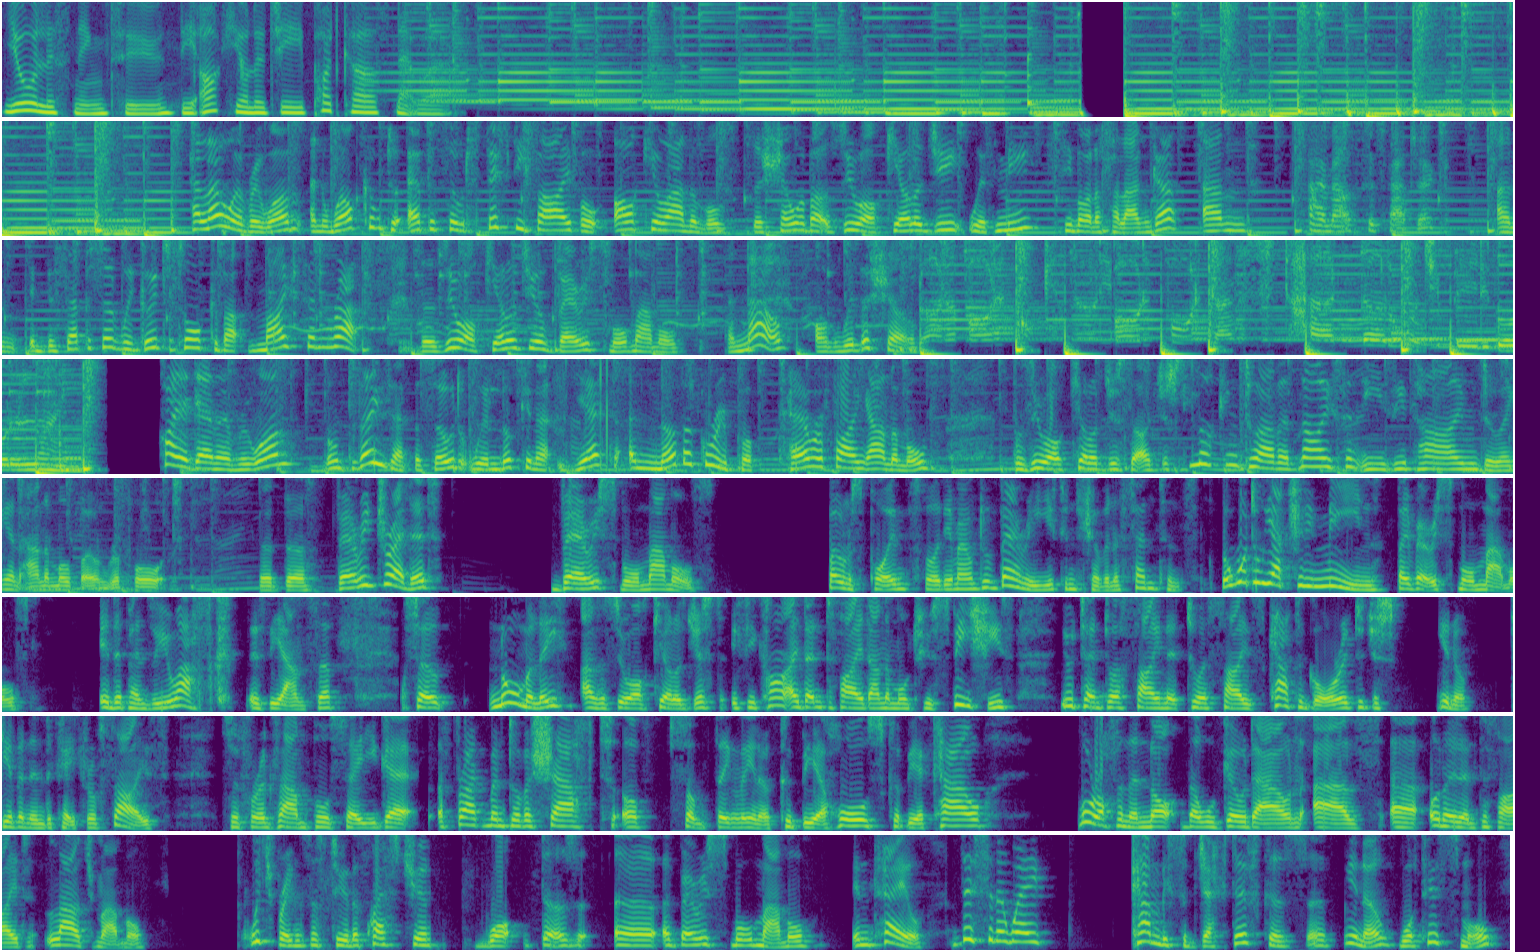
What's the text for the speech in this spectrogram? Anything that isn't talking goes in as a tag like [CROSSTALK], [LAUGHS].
You're listening to the Archaeology Podcast Network. Hello, everyone, and welcome to episode 55 of Archaeo Animals, the show about zoo archaeology with me, Simona Falanga, and. I'm Alex Fitzpatrick. And in this episode, we're going to talk about mice and rats, the zoo archaeology of very small mammals. And now, on with the show. Hi again, everyone. On today's episode, we're looking at yet another group of terrifying animals for zoo archaeologists that are just looking to have a nice and easy time doing an animal bone report. But the very dreaded, very small mammals. Bonus points for the amount of very you can shove in a sentence. But what do we actually mean by very small mammals? It depends who you ask, is the answer. So, normally, as a zoo archaeologist, if you can't identify an animal to a species, you tend to assign it to a size category to just, you know, give an indicator of size. So, for example, say you get a fragment of a shaft of something, you know, could be a horse, could be a cow. More often than not, that will go down as uh, unidentified large mammal. Which brings us to the question what does a very small mammal entail? This, in a way, can be subjective because, uh, you know, what is small?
